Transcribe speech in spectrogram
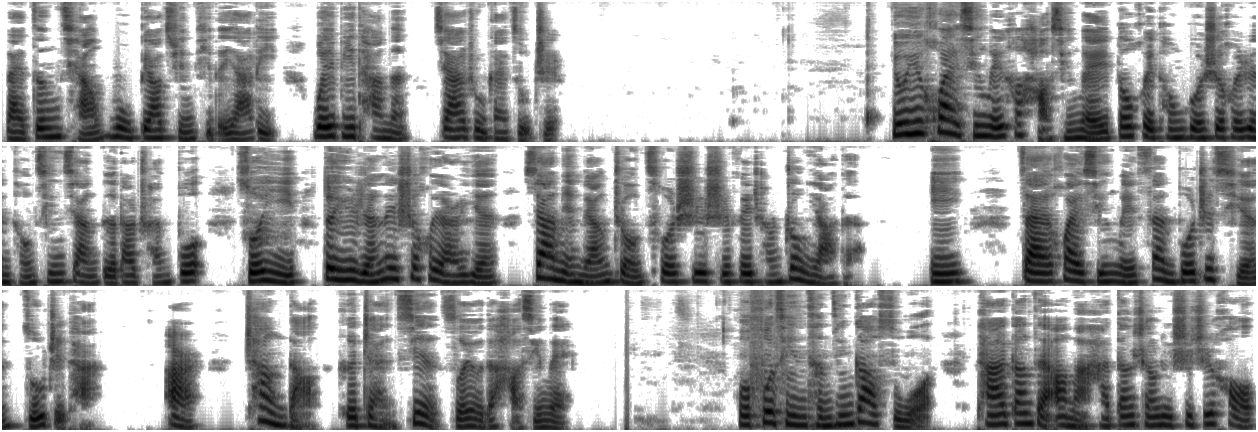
来增强目标群体的压力，威逼他们加入该组织。由于坏行为和好行为都会通过社会认同倾向得到传播。所以，对于人类社会而言，下面两种措施是非常重要的：一，在坏行为散播之前阻止它；二，倡导和展现所有的好行为。我父亲曾经告诉我，他刚在奥马哈当上律师之后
